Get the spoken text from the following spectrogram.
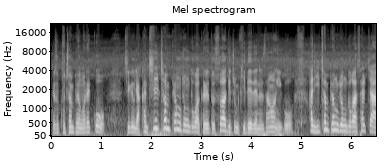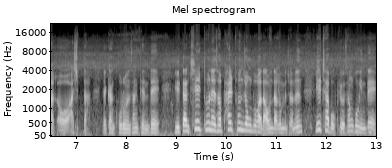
그래서 9천 평을 했고 지금 약 한 7천 평 정도가 그래도 수확이 좀 기대되는 상황이고 한 2천 평 정도가 살짝 어, 아쉽다. 약간 그런 상태인데 일단 7톤에서 8톤 정도가 나온다 그러면 저는 1차 목표 성공인데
